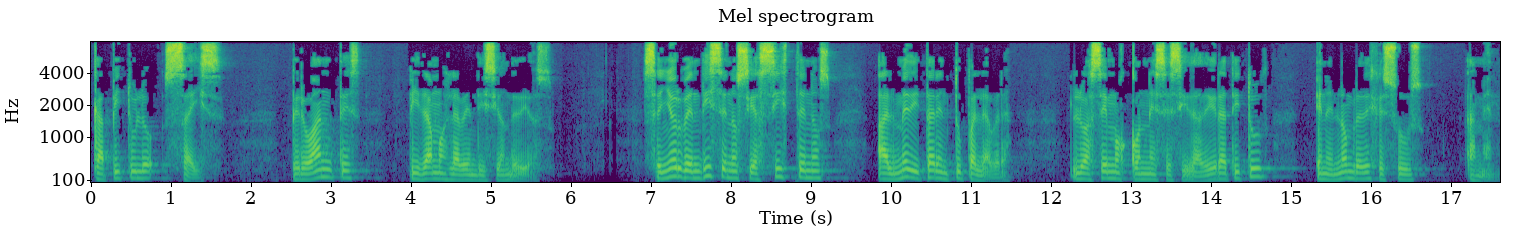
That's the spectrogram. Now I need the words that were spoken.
capítulo 6. Pero antes pidamos la bendición de Dios. Señor, bendícenos y asístenos al meditar en tu palabra. Lo hacemos con necesidad y gratitud en el nombre de Jesús. Amén.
